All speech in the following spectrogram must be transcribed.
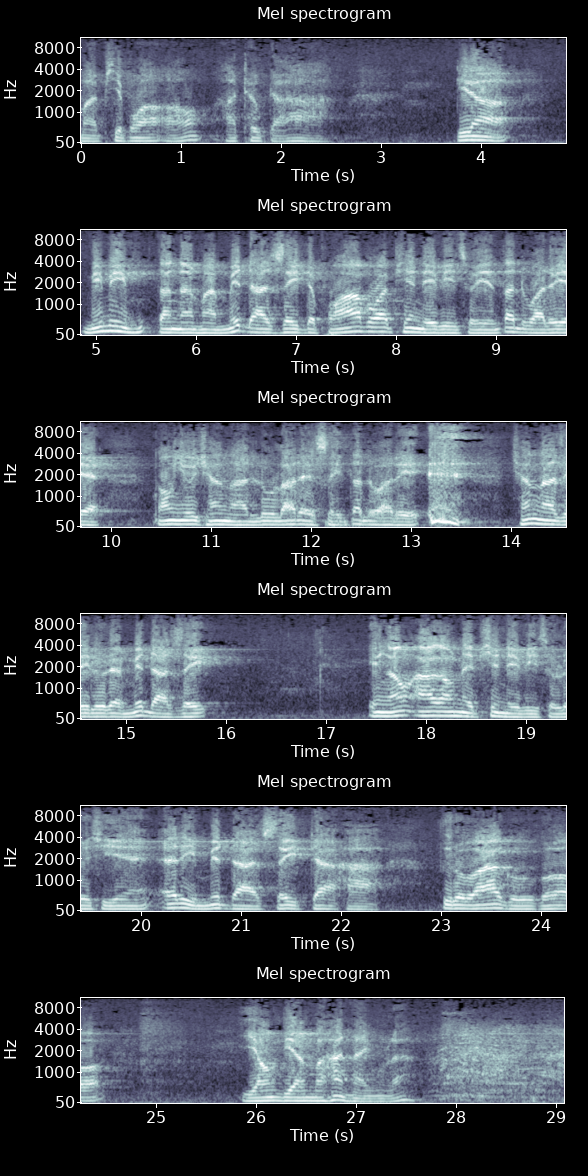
မှာဖြစ်ပွားအောင်အာအာထုတ်တာဒီတော့ မိမိတဏ္ဍာမှာမေတ္တာစိတ်တဖွာဖွာဖြစ်နေပြီဆိုရင်တတ္တဝါတွေရဲ့ကောင်းကျိုးချမ်းသာလိုလားတဲ့စိတ်တတ္တဝါတွေချမ်းသာစေလိုတဲ့မေတ္တာစိတ်အင်ကောင်းအားကောင်းနဲ့ဖြစ်နေပြီဆိုလို့ရှိရင်အဲ့ဒီမေတ္တာစိတ်ဓာတ်ဟာသူတော်ဘာကိုကောရောင်ပြန်မဟနိုင်ဘူးလားဟ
